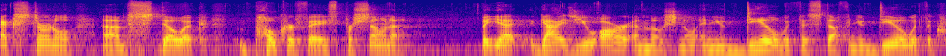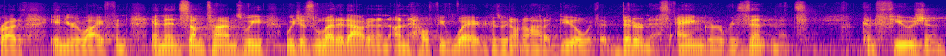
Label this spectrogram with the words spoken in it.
external, um, stoic, poker face persona. But yet, guys, you are emotional and you deal with this stuff and you deal with the crud in your life. And, and then sometimes we, we just let it out in an unhealthy way because we don't know how to deal with it bitterness, anger, resentment, confusion.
